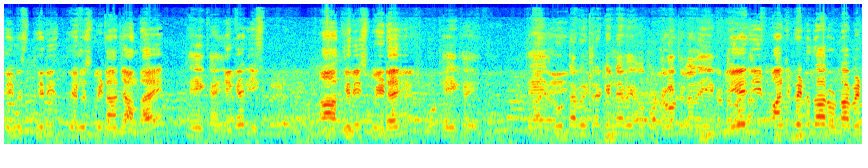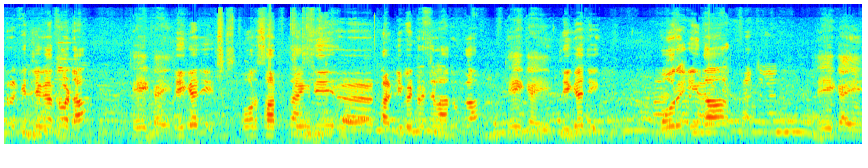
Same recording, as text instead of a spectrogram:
ਤਿੰਨ ਤਿੰਨ ਤਿੰਨ ਸਪੀਡਾਂ ਚ ਆਂਦਾ ਹੈ ਠੀਕ ਹੈ ਜੀ ਠੀਕ ਹੈ ਜੀ ਹਾਂ 3 ਸਪੀਡ ਹੈ ਜੀ ਠੀਕ ਹੈ ਜੀ ਤੇ। ਰੂਟਾਵੀਟਰ ਕਿੰਨੇ ਵੇ ਫੁੱਟ ਕੇ ਚੱਲਦਾ ਜੀ ਘੱਟੋ ਇਹ? ਜੀ 5 ਫਿੱਟ ਦਾ ਰੋਟਾਵੇਟਰ ਖਿੱਚੇਗਾ ਤੁਹਾਡਾ ਠੀਕ ਹੈ ਜੀ ਠੀਕ ਹੈ ਜੀ ਔਰ 7 ਟਾਈਮ ਦੀ ਕਲਟੀਵੇਟਰ ਚਲਾ ਦੂਗਾ ਠੀਕ ਹੈ ਜੀ ਠੀਕ ਹੈ ਜੀ ਔਰ ਇਹਦਾ ਠੀਕ ਹੈ ਜੀ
